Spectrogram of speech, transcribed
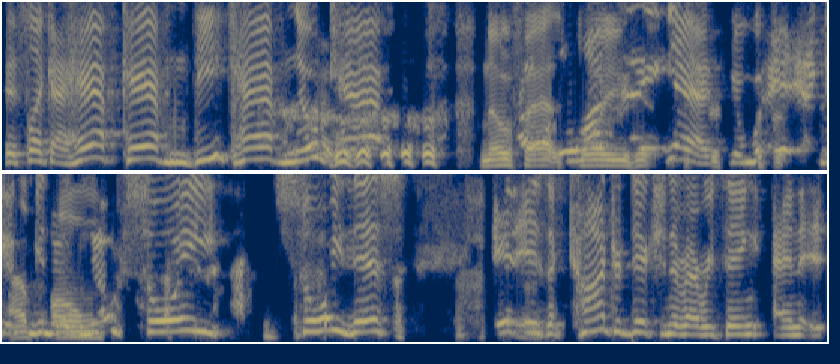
It's like a half calf and decaf, no calf. no fat soy. Yeah, you know, no soy, soy. This it is a contradiction of everything, and it,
